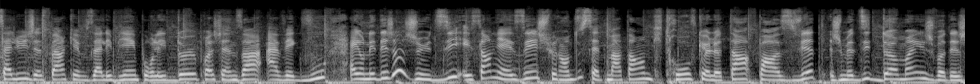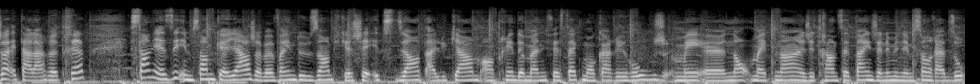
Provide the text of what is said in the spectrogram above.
Salut, j'espère que vous allez bien pour les deux prochaines heures avec vous. Hey, on est déjà jeudi et sans niaiser, je suis rendue cette matante qui trouve que le temps passe vite. Je me dis demain, je vais déjà être à la retraite. Sans niaiser, il me semble que hier, j'avais 22 ans puis que j'étais étudiante à l'UCAM en train de manifester avec mon carré rouge. Mais euh, non, maintenant, j'ai 37 ans et j'anime une émission de radio.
